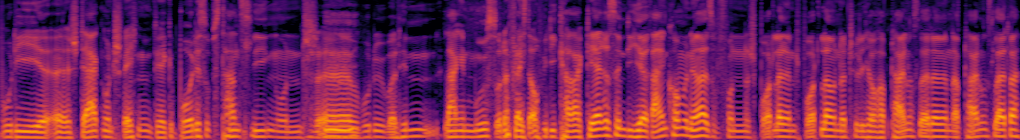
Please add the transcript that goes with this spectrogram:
wo die äh, Stärken und Schwächen der Gebäudesubstanz liegen und äh, mhm. wo du überall hinlangen musst oder vielleicht auch wie die Charaktere sind, die hier reinkommen, ja, also von Sportlerinnen, Sportler und natürlich auch Abteilungsleiterinnen, Abteilungsleiter.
